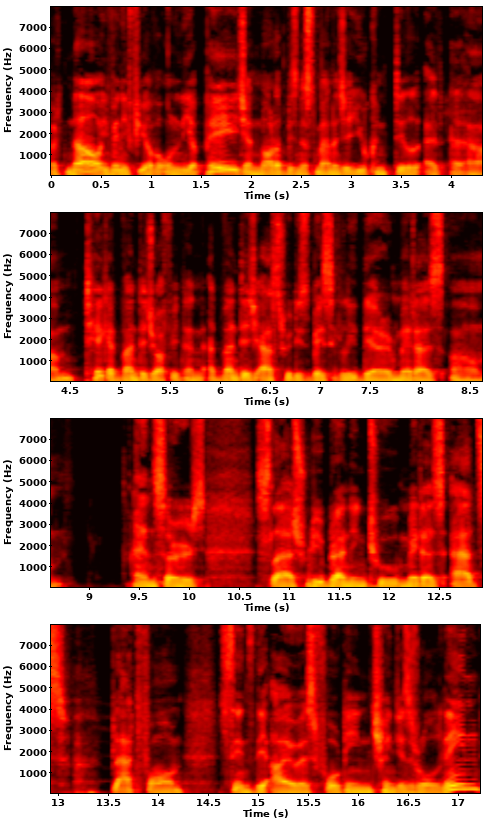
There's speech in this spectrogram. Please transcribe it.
but now, even if you have only a page and not a business manager, you can still um, take advantage of it. And Advantage Ad Suite is basically their Meta's um, answers slash rebranding to Meta's ads platform since the iOS 14 changes rolled in.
